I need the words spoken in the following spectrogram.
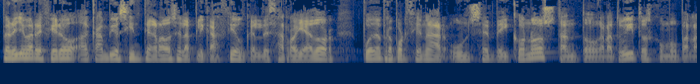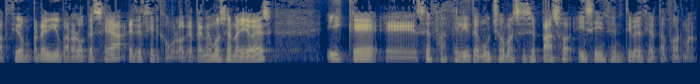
pero yo me refiero a cambios integrados en la aplicación, que el desarrollador pueda proporcionar un set de iconos, tanto gratuitos como para la opción premium, para lo que sea, es decir, como lo que tenemos en iOS, y que eh, se facilite mucho más ese paso y se incentive en cierta forma.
